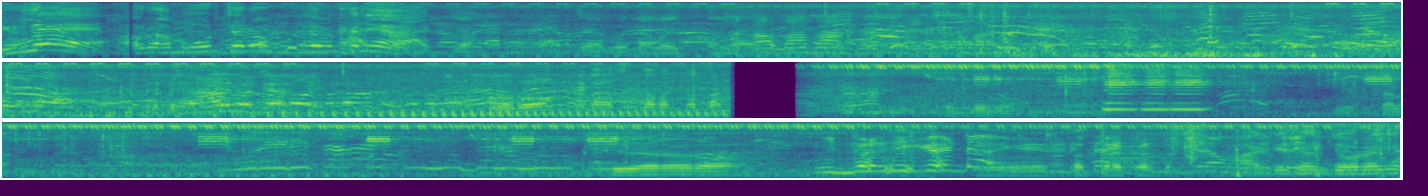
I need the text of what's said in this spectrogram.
ಇಲ್ಲೇ ಅವ್ರ ಆ ಮೂರ್ ತರ ಪೂಜೆ ಮಾಡ್ತಾನೆ ಅಜ್ಜ ಅಜ್ಜ ಗೊತ್ತಾಗೋಯ್ತಲ್ಲ ಇವರು ಕಡಸ್ತಾರ ಕದ ಇವರವರು ಪತ್ರಕರ್ತ ಹಾಗೆ ಸರ್ ಜೋರಾಗಿ.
